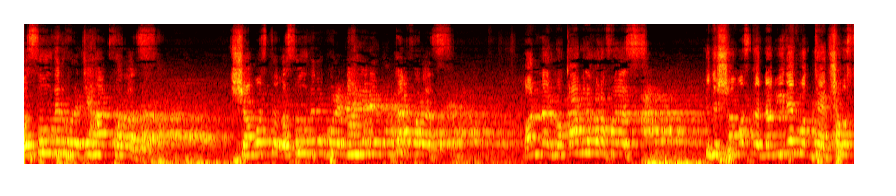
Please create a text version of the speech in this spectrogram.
রসুলদের উপরে জেহাদ ফরজ। সমস্ত রসুলদের উপরে নাহিয়ানের মুনকার ফরজ। অন্যের মোকাবিলা করা ফরজ। কিন্তু সমস্ত নবীদের মধ্যে, সমস্ত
